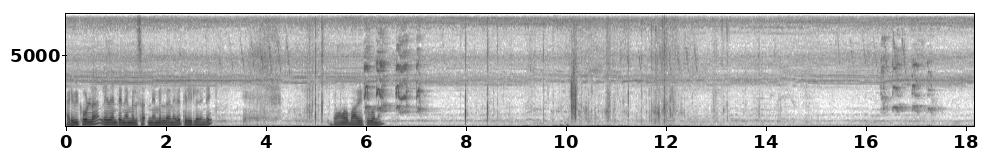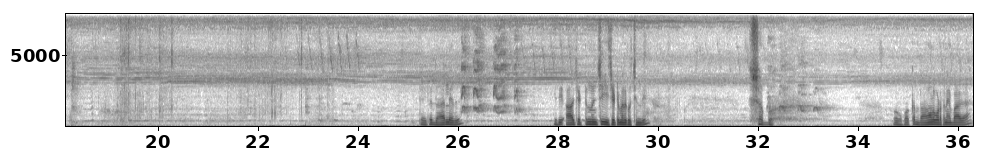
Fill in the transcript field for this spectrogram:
అడవి కోళ్ళ లేదంటే నెమ్మిల్స్ స- నెమ్మిల్ అనేది తెలియట్లేదండి. దోమలు బాగా ఎక్కువగా ఉన్నాయి. అయితే దారి లేదు. ఇది ఆ చెట్టు నుంచి ఈ చెట్టు మీదకి వచ్చింది. సబ్బు ఒక పక్క దోమలు కొడుతున్నాయి బాగా.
